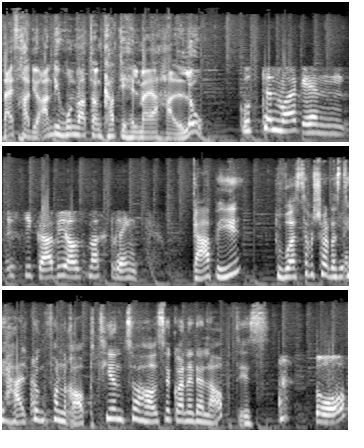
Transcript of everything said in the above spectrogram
Live-Radio Andi Hohenwarter und Kathi Hellmeier, hallo. Guten Morgen, das ist die Gabi aus Machtrenk. Gabi, du weißt aber schon, dass die Haltung von Raubtieren zu Hause gar nicht erlaubt ist. Doch,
